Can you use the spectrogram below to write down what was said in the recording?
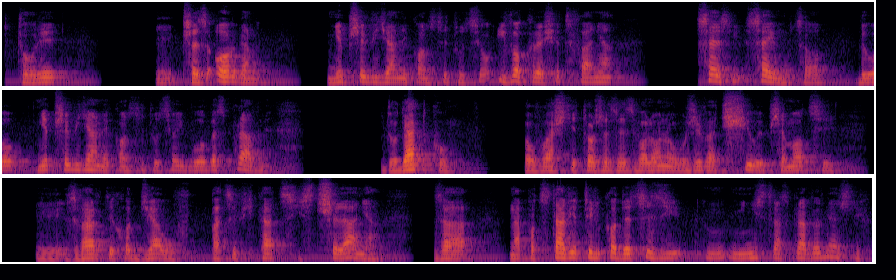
który y, przez organ nieprzewidziany konstytucją i w okresie trwania Sejmu, co było nieprzewidziane konstytucją i było bezprawne. W dodatku to właśnie to, że zezwolono używać siły, przemocy, y, zwartych oddziałów, pacyfikacji, strzelania za, na podstawie tylko decyzji ministra spraw wewnętrznych,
